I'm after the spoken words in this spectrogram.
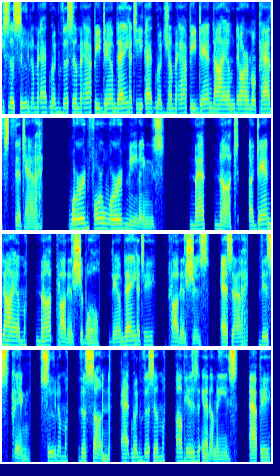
isa sudam admadvisam api damdayati admajam api dandayam dharmapavsthita. Word for word meanings. Nat, not, a dandayam, not punishable, damdayati, punishes, esa, this king, sudam, the son, admadvisam, of his enemies, api,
